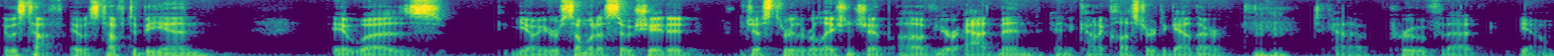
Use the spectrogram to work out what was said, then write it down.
It was tough. It was tough to be in. It was, you know, you're somewhat associated just through the relationship of your admin and kind of clustered together to kind of prove that you know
